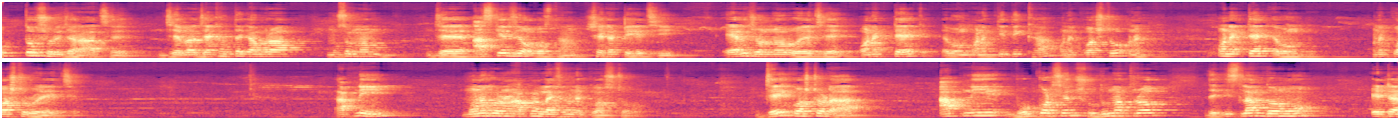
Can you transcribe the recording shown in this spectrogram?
উত্তরসূরি যারা আছে, যে বা যেখান থেকে আমরা মুসলমান যে আজকের যে অবস্থান, সেটা পেয়েছি। এর জন্য রয়েছে অনেক ত্যাগ এবং অনেক তিতিক্ষা, অনেক কষ্ট, অনেক অনেক ত্যাগ এবং অনেক কষ্ট রয়েছে। আপনি মনে করুন আপনার লাইফে অনেক কষ্ট। যেই কষ্টটা আপনি ভোগ করছেন শুধুমাত্র যে ইসলাম ধর্ম এটা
